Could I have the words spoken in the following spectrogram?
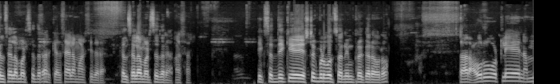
ಕೆಲಸ ಎಲ್ಲ ಮಾಡ್ಸಿದಾರ ಸರ್ ಕೆಲಸ ಎಲ್ಲ ಮಾಡಿಸಿದ್ದಾರೆ. ಕೆಲಸ ಎಲ್ಲ ಮಾಡ್ಸಿದಾರ ಹಾ ಸರ್. ಈಗ ಸದ್ಯಕ್ಕೆ ಎಷ್ಟಕ್ಕೆ ಬಿಡ್ಬೋದು ಸರ್ ನಿಮ್ಮ ಪ್ರಕಾರ ಅವರು? ಸರ್ ಅವರು ಒಟ್ಲಿ ನಮ್ಮ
